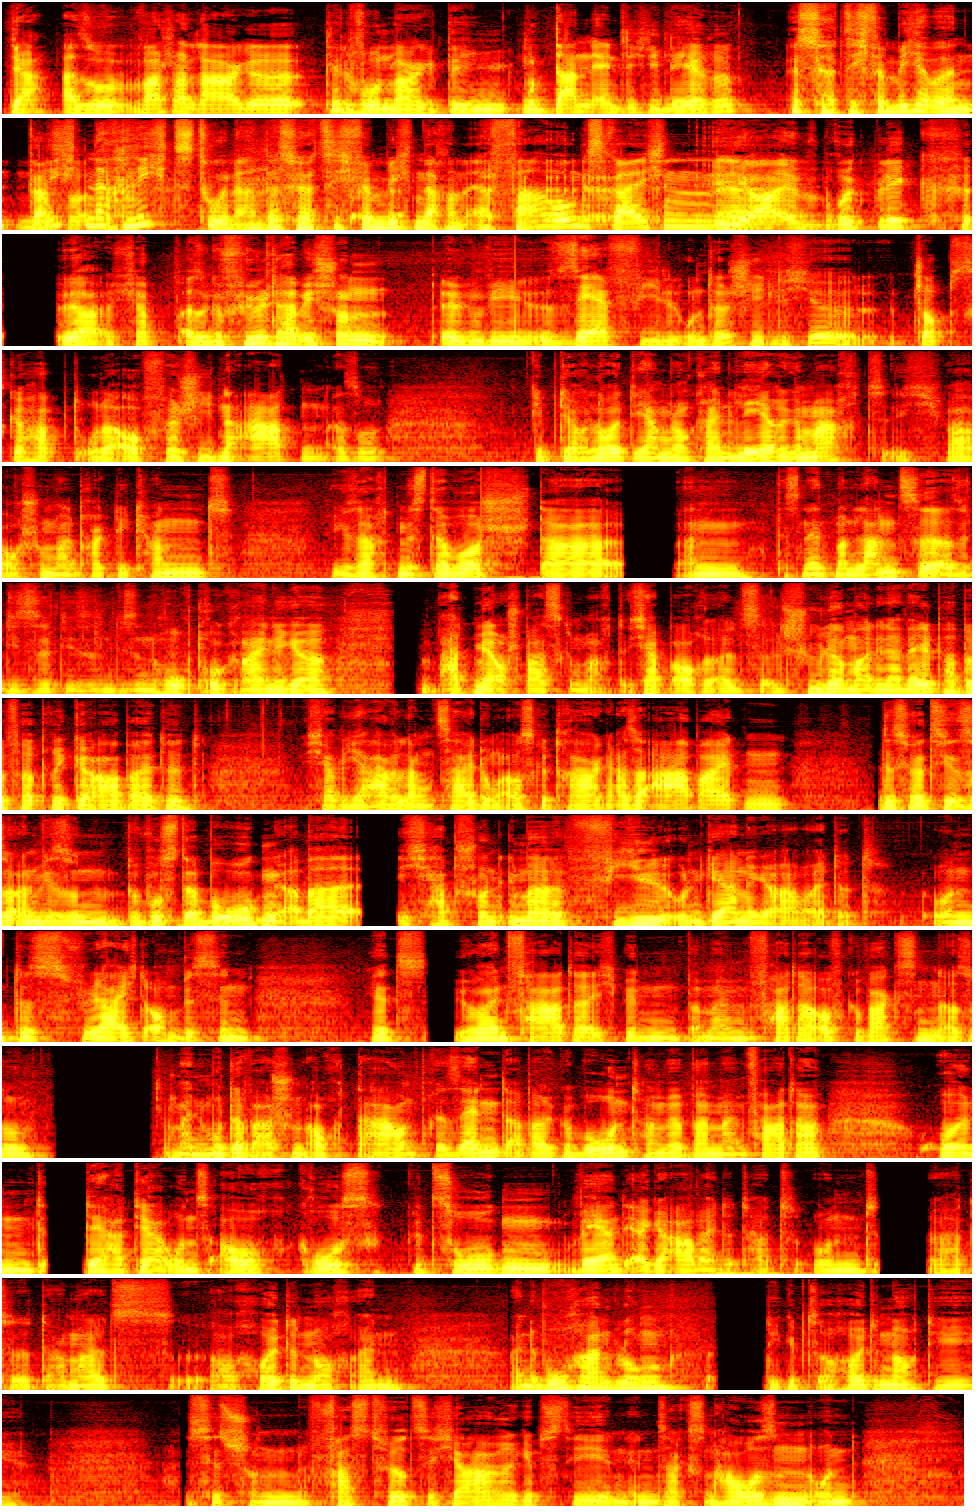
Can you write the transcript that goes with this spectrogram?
Ja, also Waschanlage, Telefonmarketing und dann endlich die Lehre. Es hört sich für mich aber nicht nach Nichtstun an. Das hört sich für mich nach einem erfahrungsreichen. Äh ja, im Rückblick ja, ich habe, also gefühlt habe ich schon irgendwie sehr viel unterschiedliche Jobs gehabt oder auch verschiedene Arten. Also gibt ja auch Leute, die haben noch keine Lehre gemacht. Ich war auch schon mal Praktikant. Wie gesagt, Mr. Wash da an, das nennt man Lanze, also diese, diese, diesen Hochdruckreiniger. Hat mir auch Spaß gemacht. Ich habe auch als, als Schüler mal in der Wellpappefabrik gearbeitet. Ich habe jahrelang Zeitung ausgetragen. Also arbeiten, das hört sich jetzt so an wie so ein bewusster Bogen, aber ich habe schon immer viel und gerne gearbeitet. Und das vielleicht auch ein bisschen jetzt über meinen Vater. Ich bin bei meinem Vater aufgewachsen, also meine Mutter war schon auch da und präsent, aber gewohnt haben wir bei meinem Vater. Und der hat ja uns auch großgezogen, während er gearbeitet hat. Und er hatte damals auch heute noch ein, eine Buchhandlung. Die gibt es auch heute noch. Die ist jetzt schon fast 40 Jahre, gibt es die in, in Sachsenhausen. Und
